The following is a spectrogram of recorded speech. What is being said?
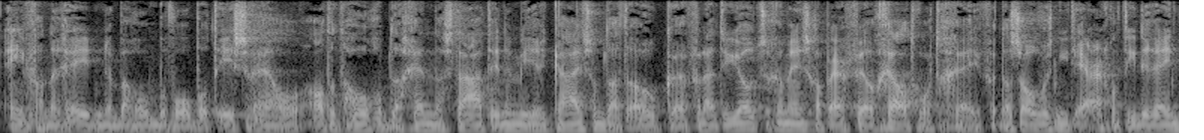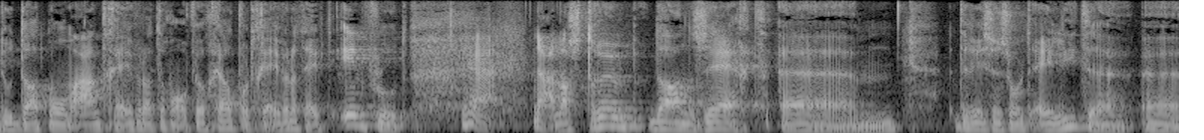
Een van de redenen waarom bijvoorbeeld Israël altijd hoog op de agenda staat in Amerika is omdat ook eh, vanuit de Joodse gemeenschap er veel geld wordt gegeven. Dat is overigens niet erg, want iedereen doet dat om aan te geven dat er gewoon veel geld wordt gegeven. Dat heeft invloed. Ja. Nou, en als Trump dan zegt, uh, er is een soort elite, uh,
